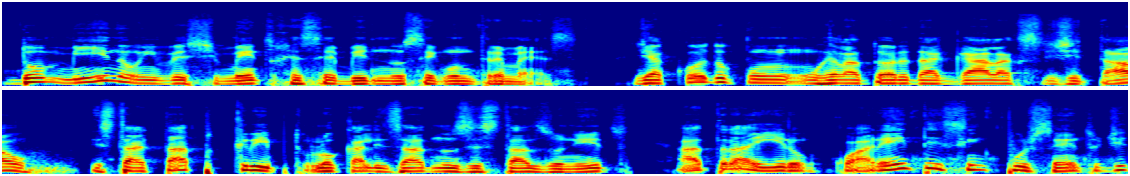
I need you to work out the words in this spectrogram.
dominam o investimento recebido no segundo trimestre. De acordo com o relatório da Galaxy Digital, startup cripto localizado nos Estados Unidos atraíram 45% de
